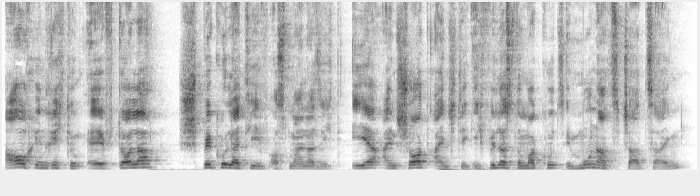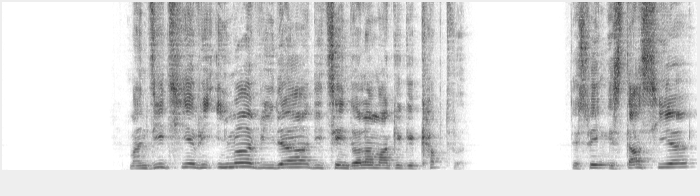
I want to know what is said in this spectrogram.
auch in Richtung 11 Dollar, spekulativ aus meiner Sicht eher ein Short-Einstieg. Ich will das nochmal kurz im Monatschart zeigen. Man sieht hier, wie immer wieder die 10 Dollar Marke gekappt wird. Deswegen ist das hier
